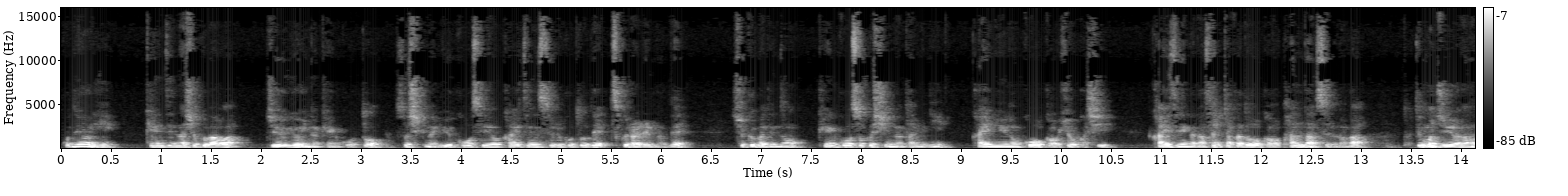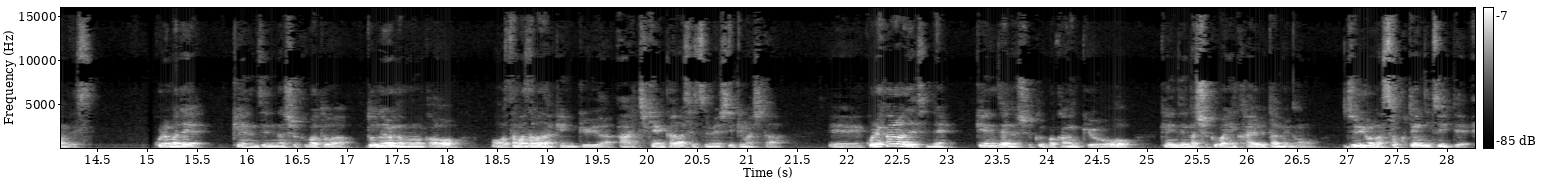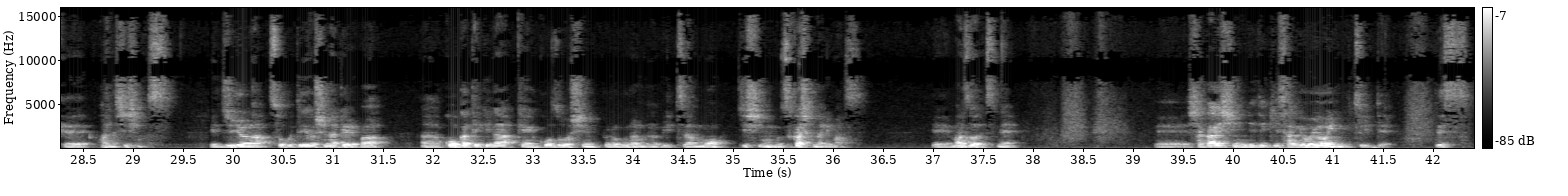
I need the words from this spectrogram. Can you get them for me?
このように健全な職場は従業員の健康と組織の有効性を改善することで作られるので、職場での健康促進のために介入の効果を評価し、改善がなされたかどうかを判断するのがとても重要なのです。これまで健全な職場とはどのようなものかを様々な研究や知見から説明してきました。これからはですね、現在の職場環境を健全な職場に変えるための重要な測定についてお話しします。重要な測定をしなければ、効果的な健康増進プログラムの立案も実施も難しくなります。まずはですね、社会心理的作業要因についてです。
